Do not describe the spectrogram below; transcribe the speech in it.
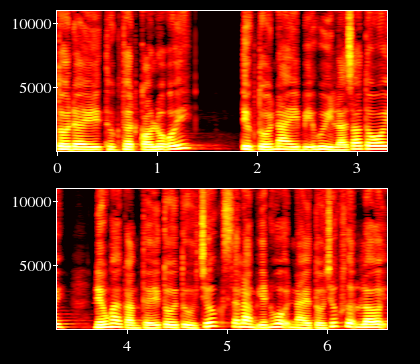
Tôi đây thực thật có lỗi. Tiệc tối này bị hủy là do tôi. Nếu ngài cảm thấy tôi từ chức sẽ làm yến hội này tổ chức thuận lợi.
